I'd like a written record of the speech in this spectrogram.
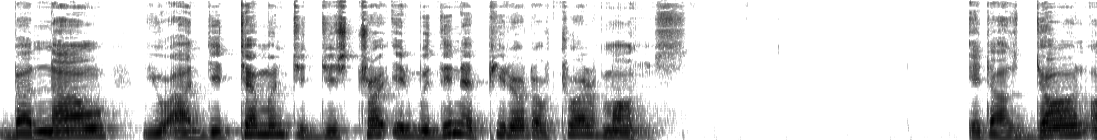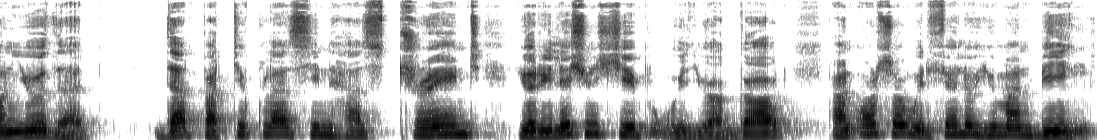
but now you are determined to destroy it within a period of 12 months. It has dawned on you that that particular sin has strained your relationship with your God and also with fellow human beings,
